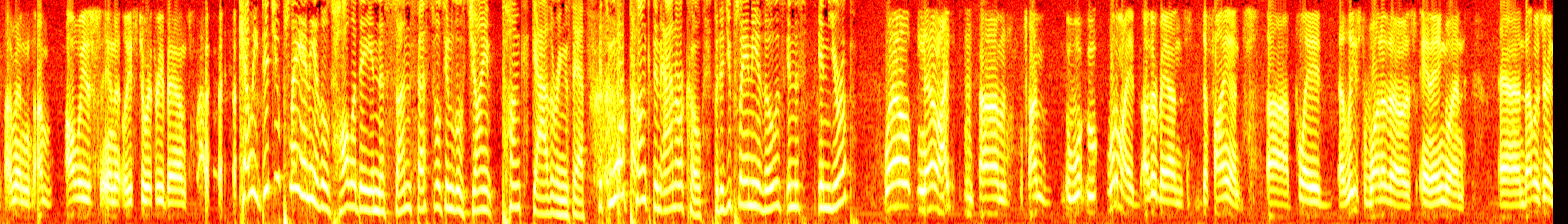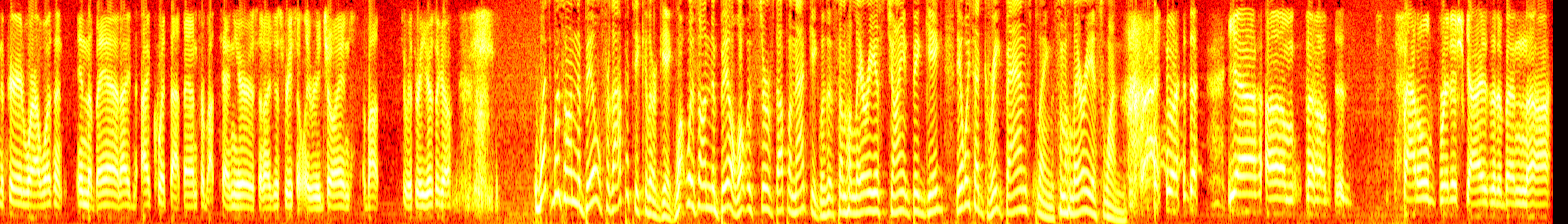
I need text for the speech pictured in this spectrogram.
I'm in I'm always in at least two or three bands. Kelly, did you play any of those Holiday in the Sun festivals? You know, those giant punk gatherings they have. It's more punk than anarcho, but did you play any of those in this in Europe? well, no, I um, I'm w- one of my other bands, Defiance, uh, played at least one of those in England. And that was during the period where I wasn't in the band. I I quit that band for about ten years, and I just recently rejoined about two or three years ago. What was on the bill for that particular gig? What was on the bill? What was served up on that gig? Was it some hilarious giant big gig? They always had great bands playing, some hilarious ones. yeah, um, no, fat old British guys that have been, uh,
